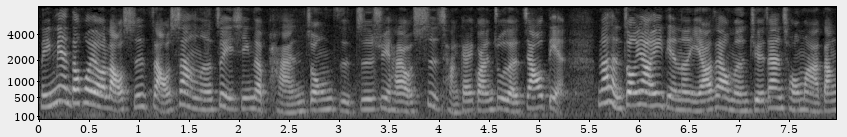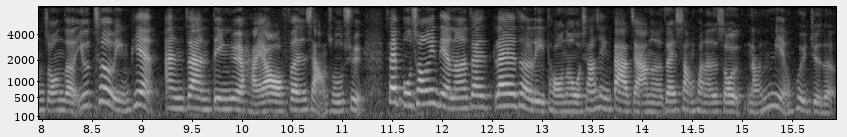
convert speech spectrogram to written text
里面都会有老师早上呢最新的盘中子资讯，还有市场该关注的焦点。那很重要一点呢，也要在我们《决战筹码》当中的 YouTube 影片按赞、订阅，还要分享出去。再补充一点呢，在 Letter 里头呢，我相信大家呢在上盘的时候难免会觉得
